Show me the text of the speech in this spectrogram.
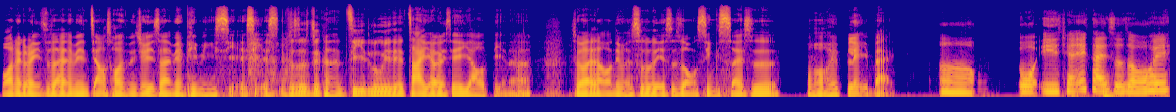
哇，那个人一直在那边讲的时候，你们就一直在那边拼命写写写，就是就可能记录一些摘要一些要点啊。所以然后你们是不是也是这种形式？还是我们会 playback？嗯，我以前一开始的时候，我会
